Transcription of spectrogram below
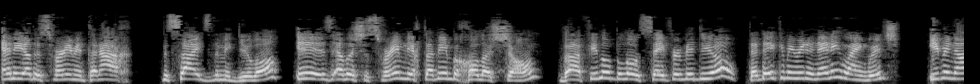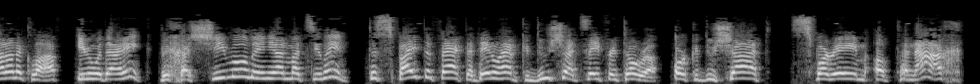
any other sfarim in Tanakh, besides the Megillah is Elish Sfarim Nichtavim B'chol Hashon Va'afilu below Sefer Video that they can be read in any language, even not on a cloth, even without ink. V'chashivu l'inyan matzilin. Despite the fact that they don't have Kedushat Sefer Torah or Kedushat Sfarim of Tanakh,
